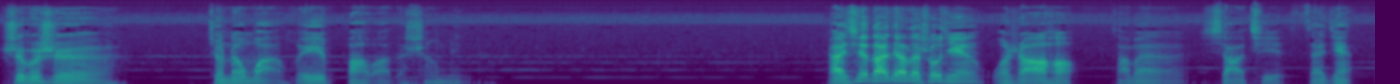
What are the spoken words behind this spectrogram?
是不是就能挽回爸爸的生命？感谢大家的收听，我是阿浩，咱们下期再见。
